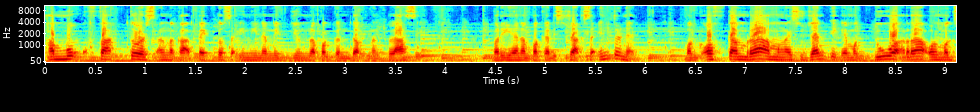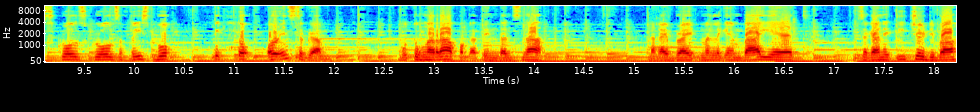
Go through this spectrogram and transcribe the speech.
Hamok factors ang nakaapekto sa ini na medium na pag-conduct ng klase. Pariha ng pagka-distract sa internet. Mag-off camera ang mga estudyante kay magduwa ra or mag-scroll-scroll sa Facebook, TikTok, or Instagram. Mutunga ra pag attendance na nakay bright man lagi ang bayet sa gani teacher di ba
